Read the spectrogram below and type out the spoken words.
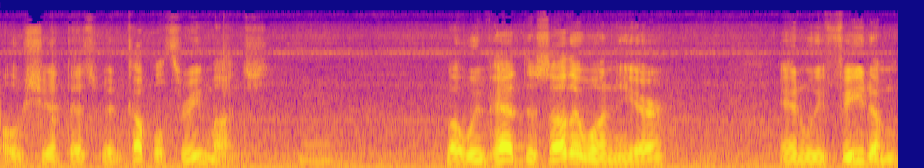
oh shit, that's been a couple three months. But we've had this other one here, and we feed him.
